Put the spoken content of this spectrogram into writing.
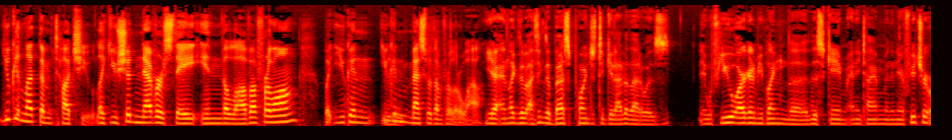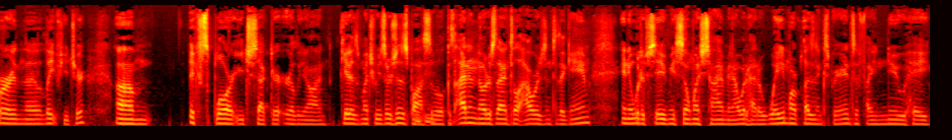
you can let them touch you like you should never stay in the lava for long but you can you can mess with them for a little while Yeah, and like the, I think the best point just to get out of that was if you are going to be playing the this game anytime in the near future or in the late future, um, explore each sector early on. Get as much resources as possible because I didn't notice that until hours into the game, and it would have saved me so much time, and I would have had a way more pleasant experience if I knew, hey,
